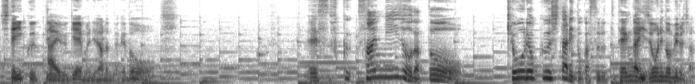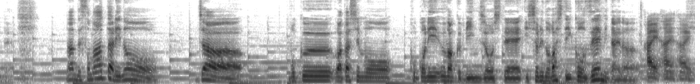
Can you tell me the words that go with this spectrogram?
していくってはい。いうゲームになるんだけど、えー複3人以上だと協力したりとかすると点が異常に伸びるじゃんね。なんでそのあたりのじゃあ僕私もここにうまく便乗して一緒に伸ばしていこうぜみたいな。はいはいはい。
